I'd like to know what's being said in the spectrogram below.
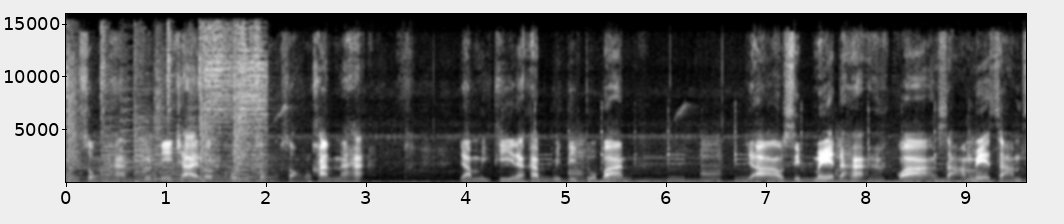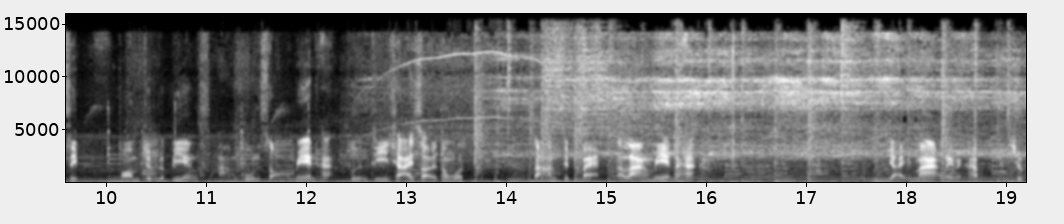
ขนส่งนะฮะ ชุดนี้ใช้รถขนส่ง 2 คันนะฮะ ย้ำอีกทีนะครับมิติตัวบ้าน ยาว 10 เมตรนะฮะ กว้าง 3 เมตร 30 พร้อมจุดระเบียง3คูณ2เมตรฮะ พื้นที่ใช้สอยทั้งหมด 38 ตารางเมตรนะฮะใหญ่มากเลยนะครับในชุด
